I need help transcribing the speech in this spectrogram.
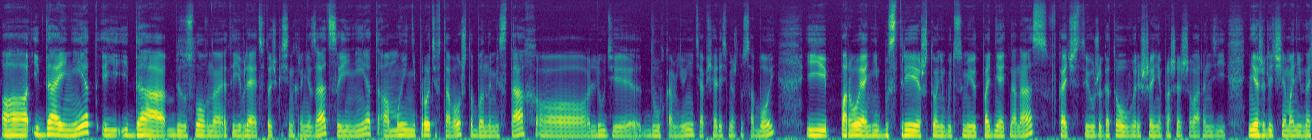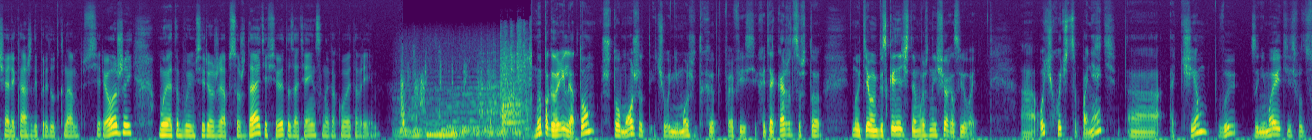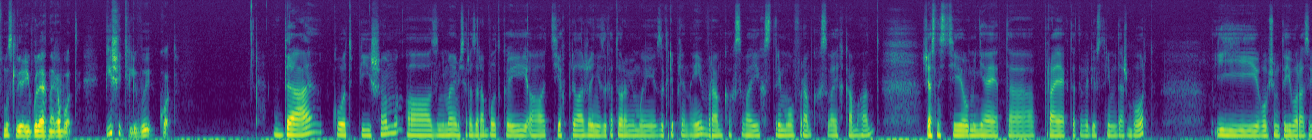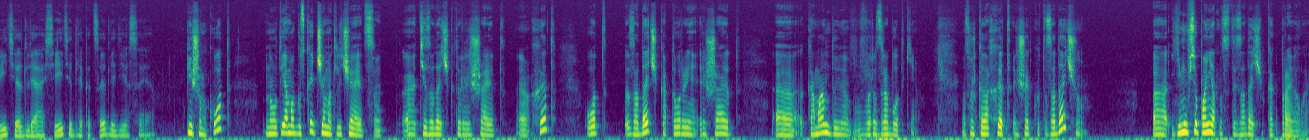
Uh, и да, и нет, и, и да, безусловно, это является точкой синхронизации, и нет, а мы не против того, чтобы на местах uh, люди двух комьюнити общались между собой, и порой они быстрее что-нибудь сумеют поднять на нас в качестве уже готового решения прошедшего R&D, нежели чем они вначале каждый придут к нам с Сережей, мы это будем с Сережей обсуждать, и все это затянется на какое-то время. Мы поговорили о том, что может и чего не может хэт профессии. Хотя кажется, что ну, тема бесконечная, можно еще развивать. А, очень хочется понять, а, а чем вы занимаетесь вот в смысле регулярной работы. Пишете ли вы код? Да, код пишем, а, занимаемся разработкой а, тех приложений, за которыми мы закреплены в рамках своих стримов, в рамках своих команд. В частности, у меня это проект, это Value Stream Dashboard, и, в общем-то, его развитие для сети, для КЦ, для DSA. Пишем код, но вот я могу сказать, чем отличаются э, те задачи, которые решает э, Head, от задач, которые решают э, команды в разработке. Потому что когда Head решает какую-то задачу, э, ему все понятно с этой задачей, как правило.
